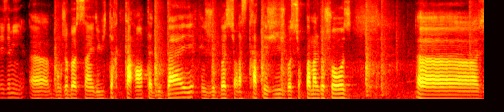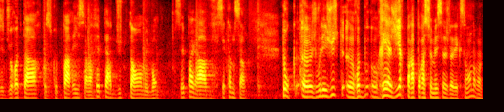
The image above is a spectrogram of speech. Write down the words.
Les amis, euh, donc je bosse, hein, il est 8h40 à Dubaï et je bosse sur la stratégie, je bosse sur pas mal de choses. Euh, j'ai du retard parce que Paris, ça m'a fait perdre du temps, mais bon, c'est pas grave, c'est comme ça. Donc, euh, je voulais juste réagir par rapport à ce message d'Alexandre.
